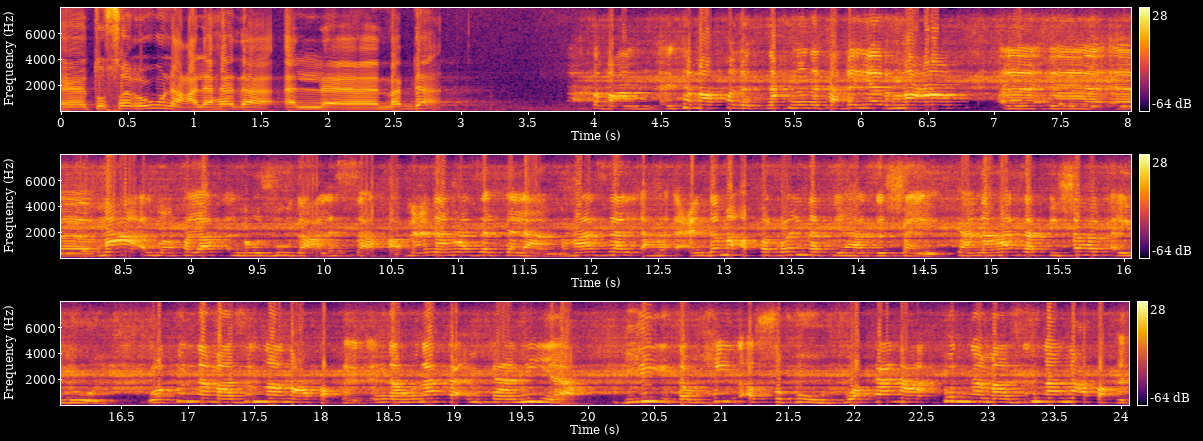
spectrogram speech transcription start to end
آه، تصرون على هذا المبدأ؟ طبعا كما قلت نحن نتغير مع آه، آه، مع المعطيات الموجودة على الساحة. معنى هذا الكلام هذا عندما أقرينا في هذا الشيء كان هذا في شهر أيلول وكنا ما زلنا نعتقد أن هناك إمكانية لتوحيد الصفوف وكان كنا ما زلنا نعتقد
